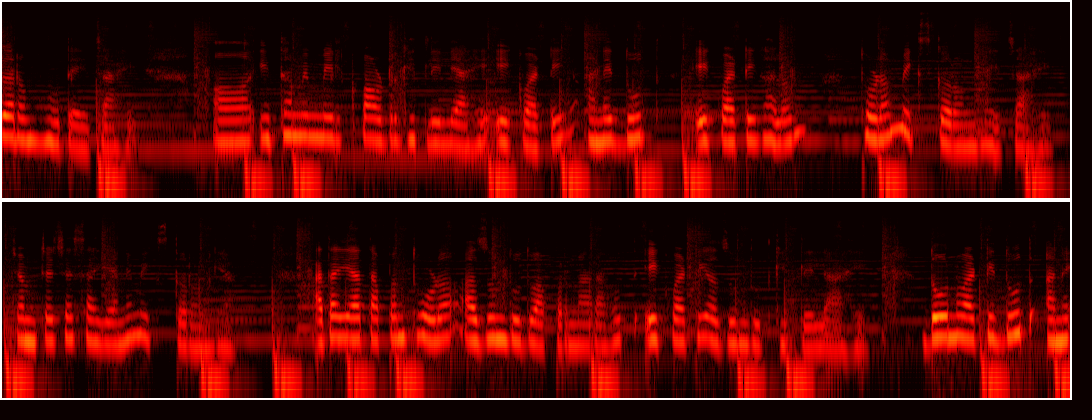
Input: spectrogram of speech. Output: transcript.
गरम होऊ द्यायचं आहे. इथं मी मिल्क पावडर घेतलेली आहे एक वाटी आणि दूध एक वाटी घालून थोडं मिक्स करून घ्यायचं आहे. चमच्याच्या साह्याने मिक्स करून घ्या. आता यात आपण थोडं अजून दूध वापरणार आहोत. एक वाटी अजून दूध घेतलेलं आहे. दोन वाटी दूध आणि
